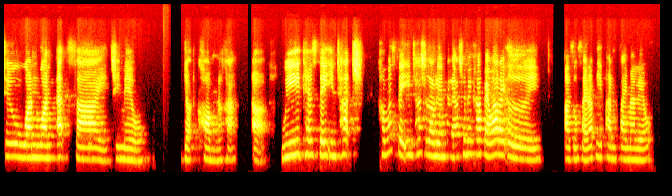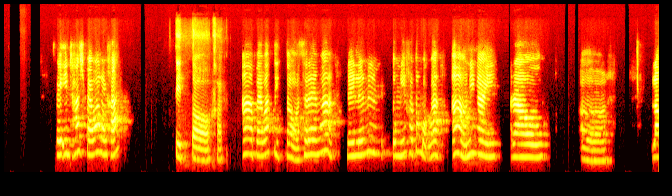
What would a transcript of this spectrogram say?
211 at sign gmail dot com นะคะอ่า we can stay in touch คำว่า stay in touch เราเรียนไปแล้วใช่ไหมคะ แปลว่าอะไรเอ่ยอ่าสงสัยระพีพันธ์ไฟมาแล้ว stay in touch แปลว่าอะไรคะ ติดต่อค่ะ อ่า แปลว่าติดต่อ แสดงว่าในเรื่องนึงตรงนี้เขาต้องบอกว่า อ้าว นี่ไง เรา เออเรา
